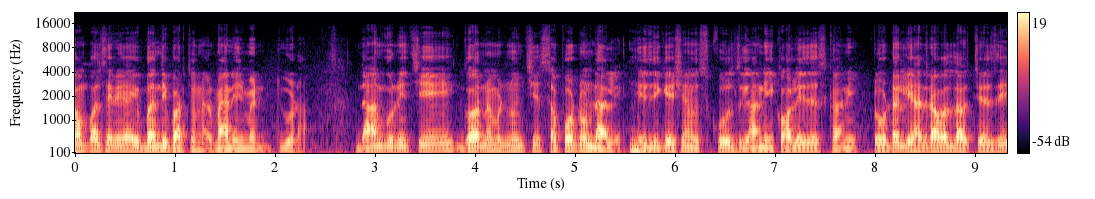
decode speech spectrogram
కంపల్సరీగా ఇబ్బంది పడుతున్నారు మేనేజ్మెంట్ కూడా. దాని గురించి గవర్నమెంట్ నుంచి సపోర్ట్ ఉండాలి. ఎడ్యుకేషన్ స్కూల్స్ కానీ కాలేజెస్ కానీ టోటల్లీ హైదరాబాద్లో వచ్చేసి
